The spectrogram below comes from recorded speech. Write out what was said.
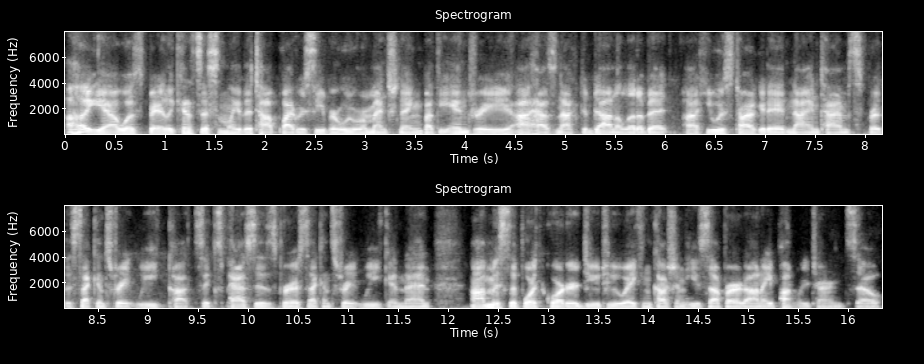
Uh, yeah, was barely consistently the top wide receiver we were mentioning, but the injury uh, has knocked him down a little bit. Uh, he was targeted nine times for the second straight week, caught six passes for a second straight week, and then uh, missed the fourth quarter due to a concussion he suffered on a punt return. So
